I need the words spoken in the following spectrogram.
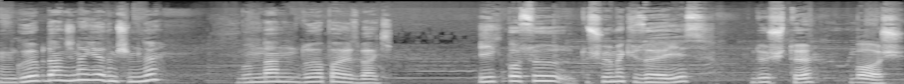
Grup dungeon'a girdim şimdi. Bundan alırız belki. İlk boss'u düşürmek üzereyiz. Düştü. Boş.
